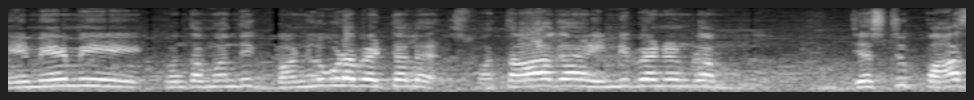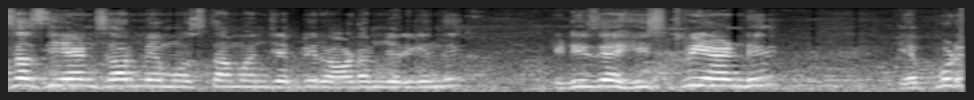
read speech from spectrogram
మేమేమి కొంతమందికి బండ్లు కూడా పెట్టలే. స్వతహాగా ఇండిపెండెంట్గా జస్ట్ పాసెస్ ఇవ్వండి సార్ మేము వస్తామని చెప్పి రావడం జరిగింది. ఇట్ ఈస్ ఏ హిస్టరీ అండి. ఎప్పుడు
